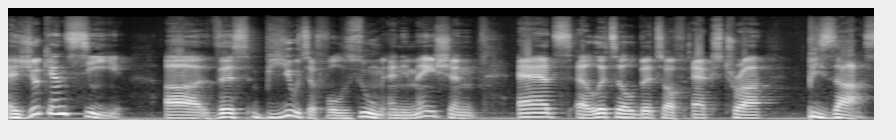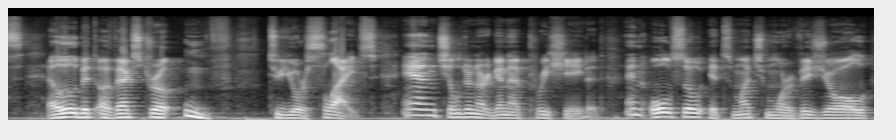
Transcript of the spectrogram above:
as you can see uh, this beautiful zoom animation adds a little bit of extra pizzazz, a little bit of extra oomph to your slides. And children are gonna appreciate it. And also it's much more visual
